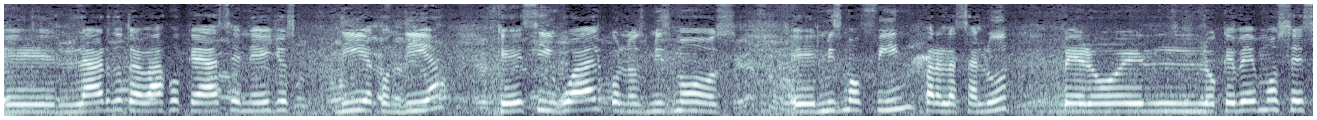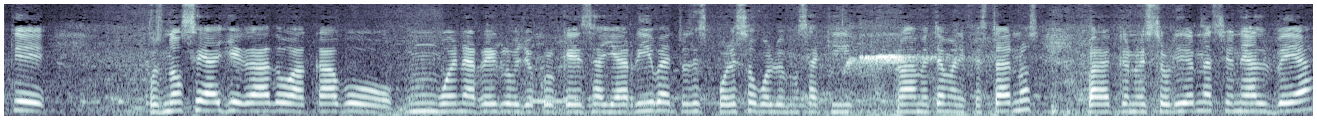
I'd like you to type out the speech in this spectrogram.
el largo trabajo que hacen ellos día con día, que es igual con los mismos, el mismo fin para la salud, pero lo que vemos es que pues no se ha llegado a cabo un buen arreglo, yo creo que es allá arriba, entonces por eso volvemos aquí nuevamente a manifestarnos, para que nuestro líder nacional vea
